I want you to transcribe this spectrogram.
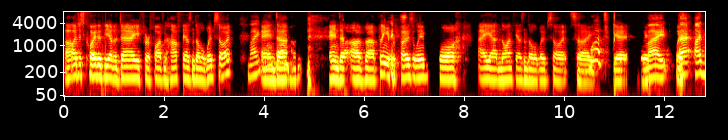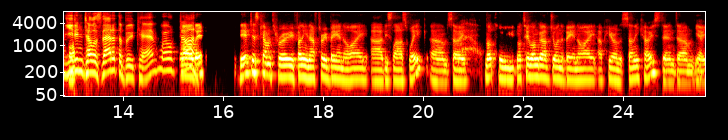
uh, I just quoted the other day for a five and a half thousand dollar website, Mate, and well um, and uh, I've uh, putting a proposal in for a uh, nine thousand dollar website. So what? Yeah, mate, that I, you didn't tell us that at the boot camp. Well done. Well, they've just come through. Funny enough, through BNI uh, this last week. Um, so wow. not too not too long ago, I've joined the BNI up here on the sunny coast, and um, you know,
